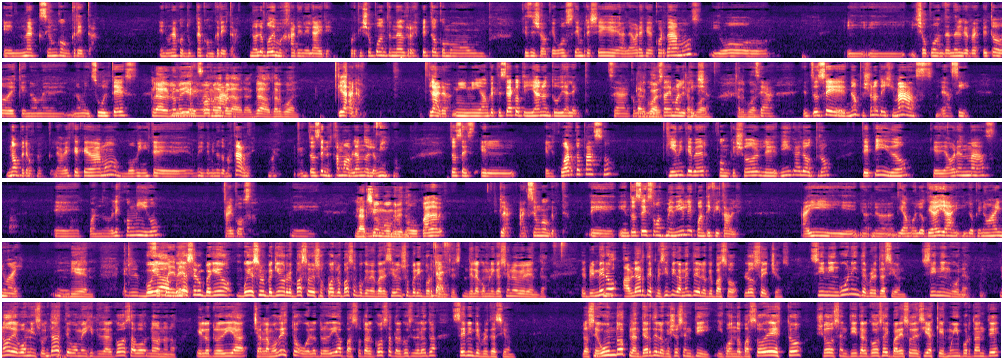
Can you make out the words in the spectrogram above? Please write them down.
en una acción concreta, en una conducta concreta. No lo podemos dejar en el aire, porque yo puedo entender el respeto como un, qué sé yo, que vos siempre llegue a la hora que acordamos y vos y, yo puedo entender que el respeto es que no me, no me insultes. Claro, no me digas ninguna mala palabra, claro, tal cual. Claro, claro, ni, ni aunque te sea cotidiano en tu dialecto. O sea, como que de moletilla. Tal cual, O sea, entonces, no, pues yo no te dije más, es así. no, pero la vez que quedamos, vos viniste 20 minutos más tarde. Bueno, entonces no estamos hablando de lo mismo. Entonces, el, cuarto paso tiene que ver con que yo le diga al otro, te pido que de ahora en más, eh, cuando hables conmigo, tal cosa. Eh, la acción concreta. o cada, claro, acción concreta. Eh, y entonces eso es medible y cuantificable. Ahí, digamos, lo que hay, hay, lo que no hay, no hay. Bien. Voy a, voy a, hacer un pequeño, voy a hacer un pequeño repaso de esos cuatro pasos porque me parecieron súper importantes de la comunicación no violenta. El primero, hablarte específicamente de lo que pasó, los hechos, sin ninguna interpretación, sin ninguna. No de vos me insultaste, vos me dijiste tal cosa, vos, no, no, no. El otro día charlamos de esto o el otro día pasó tal cosa, tal cosa y tal otra, sin interpretación. Lo segundo, plantearte lo que yo sentí. Y cuando pasó esto, yo sentí tal cosa y para eso decías que es muy importante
